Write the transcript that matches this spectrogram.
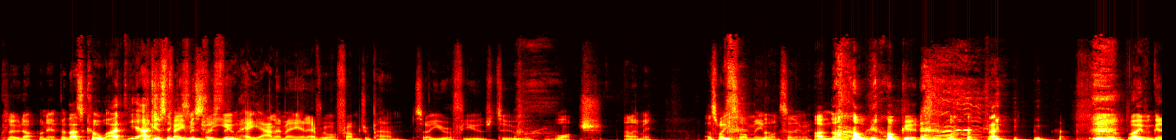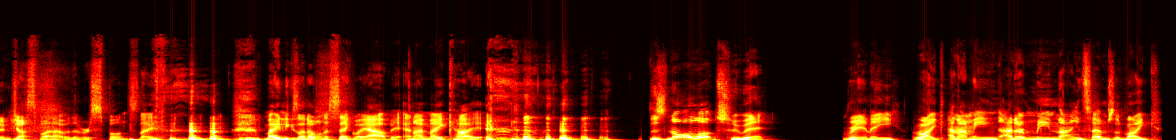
clued up on it, but that's cool. I, yeah, I just think it's famously, you hate anime and everyone from Japan, so you refuse to watch anime. That's what you told me once, anyway. I'm not. Oh, oh good. Not even going to justify that with a response, Nathan. Mainly because I don't want to segue out of it, and I may cut it. There's not a lot to it, really. Like, and I mean, I don't mean that in terms of like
